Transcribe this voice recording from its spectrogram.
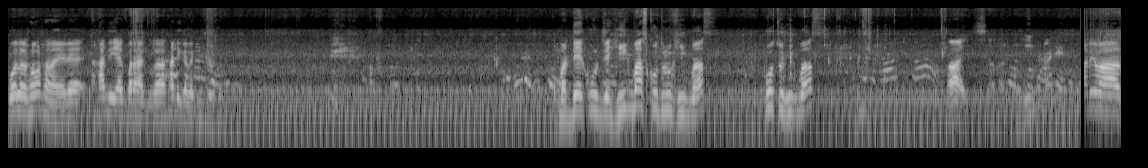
বলে সমস্যা নাই এটা হাদি একবার একবার হাদি গেলে কিন্তু এবার দেখুন যে হিং মাছ কতটুকু হিং মাছ প্রচুর হিং মাছ আই হাদি মাছ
